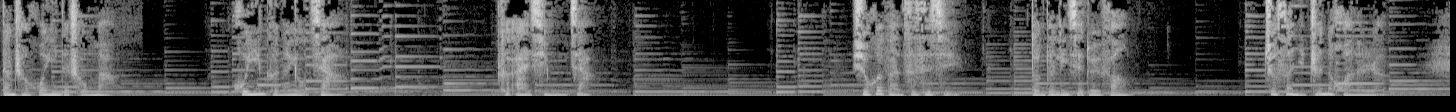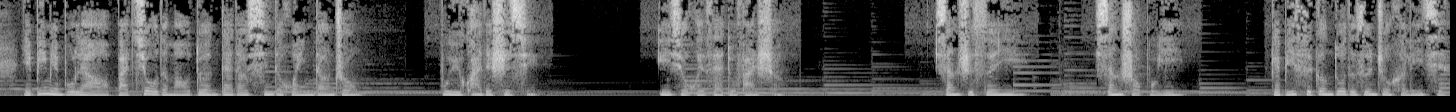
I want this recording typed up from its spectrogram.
当成婚姻的筹码。婚姻可能有价，可爱情无价。学会反思自己，懂得理解对方。就算你真的换了人，也避免不了把旧的矛盾带到新的婚姻当中，不愉快的事情依旧会再度发生。相识虽易。相守不易，给彼此更多的尊重和理解，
